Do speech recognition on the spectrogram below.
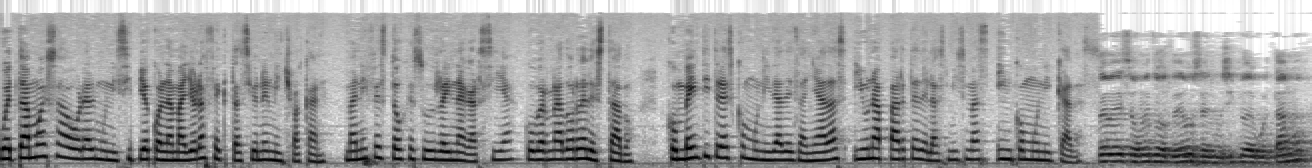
Huetamo es ahora el municipio con la mayor afectación en Michoacán, manifestó Jesús Reina García, gobernador del estado, con 23 comunidades dañadas y una parte de las mismas incomunicadas. En este momento lo tenemos en el municipio de Huetamo,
